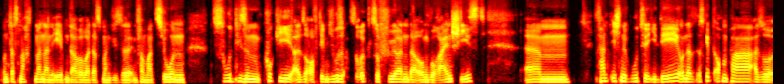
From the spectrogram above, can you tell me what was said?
Und das macht man dann eben darüber, dass man diese Informationen zu diesem Cookie, also auf den User zurückzuführen, da irgendwo reinschießt. Ähm, fand ich eine gute Idee und es gibt auch ein paar, also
